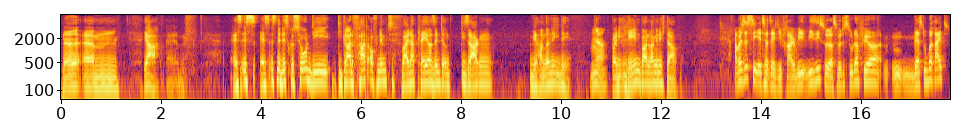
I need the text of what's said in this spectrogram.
Ne, ähm, ja, ähm, es ist, es ist eine Diskussion, die, die gerade Fahrt aufnimmt, weil da Player sind und die sagen, wir haben da eine Idee. Ja. Weil die Ideen waren lange nicht da. Aber es ist die, tatsächlich die Frage, wie, wie siehst du das? Würdest du dafür, wärst du bereit,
